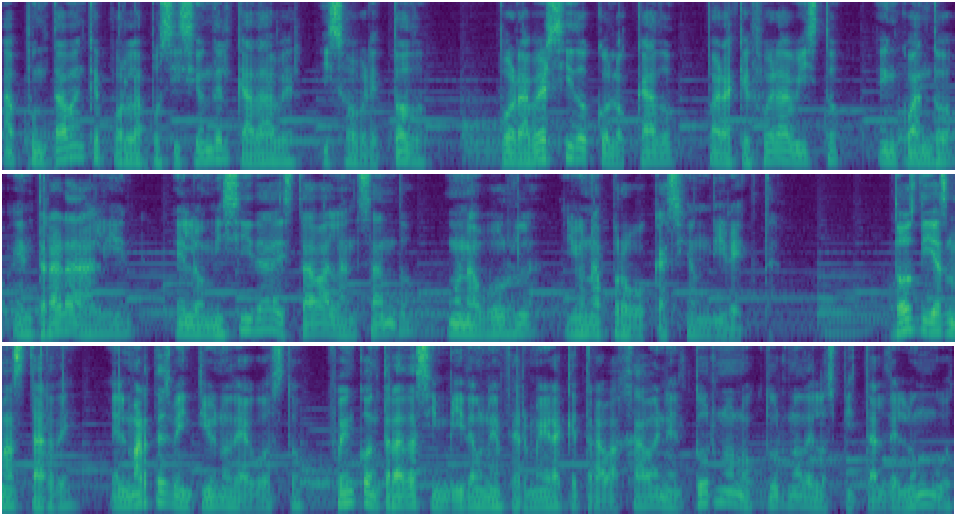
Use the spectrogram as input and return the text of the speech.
apuntaban que por la posición del cadáver y sobre todo por haber sido colocado para que fuera visto en cuando entrara alguien el homicida estaba lanzando una burla y una provocación directa. Dos días más tarde, el martes 21 de agosto, fue encontrada sin vida una enfermera que trabajaba en el turno nocturno del hospital de Longwood.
